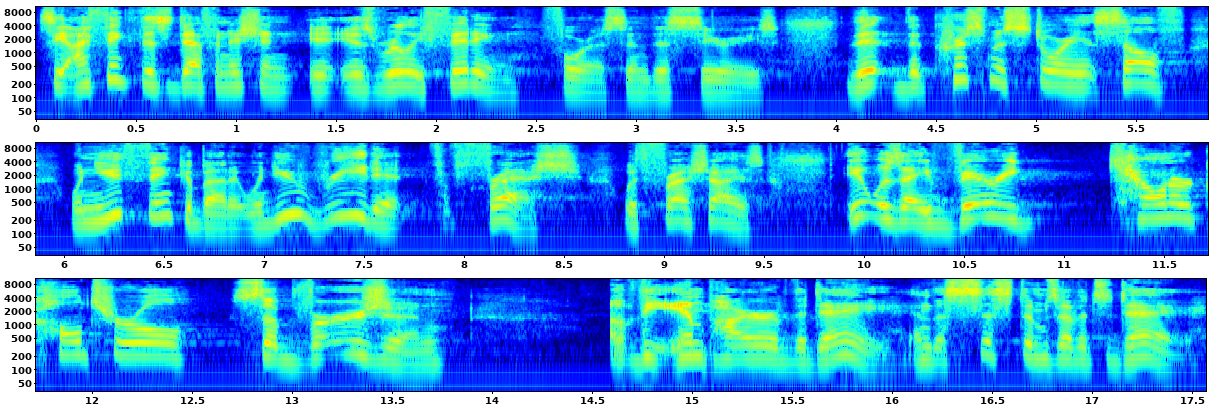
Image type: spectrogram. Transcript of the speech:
See, I think this definition is really fitting for us in this series. The, the Christmas story itself, when you think about it, when you read it fresh, with fresh eyes, it was a very countercultural subversion of the empire of the day and the systems of its day.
